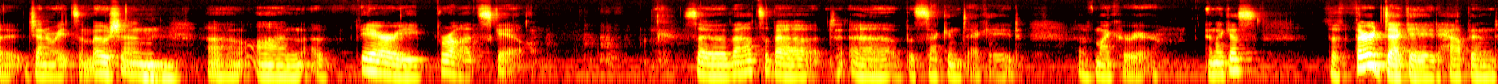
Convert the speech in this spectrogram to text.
it generates emotion uh, on a very broad scale. So that's about uh, the second decade of my career. And I guess the third decade happened,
